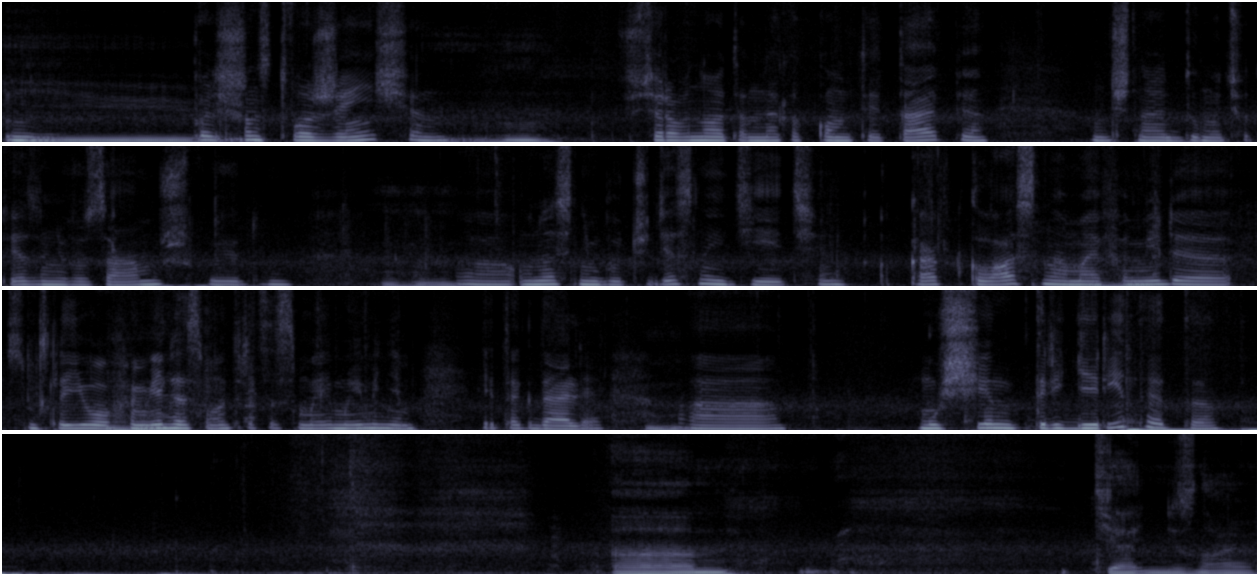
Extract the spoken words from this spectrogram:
И... Большинство женщин угу. все равно там на каком-то этапе начинают думать, вот я за него замуж выйду, Uh, у нас не будут чудесные дети. Как классно моя uh-huh. фамилия, в смысле его uh-huh. фамилия смотрится с моим именем uh-huh. и так далее. Uh-huh. А, мужчин триггерит это? Я не знаю.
